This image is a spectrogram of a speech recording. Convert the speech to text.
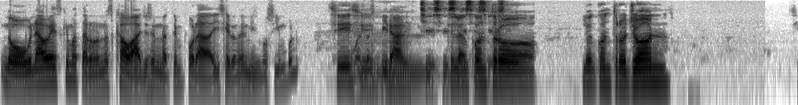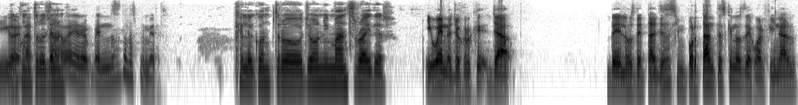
no una vez que mataron unos caballos en una temporada hicieron el mismo símbolo, Sí, como sí. esa espiral. Mm, sí, sí, que sí, lo sí, sí, encontró, lo encontró John, Sí, Lo encontró John. bueno, en una de las primeras. que lo encontró John y Mance Rider. Y bueno, yo creo que ya de los detalles importantes que nos dejó al final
